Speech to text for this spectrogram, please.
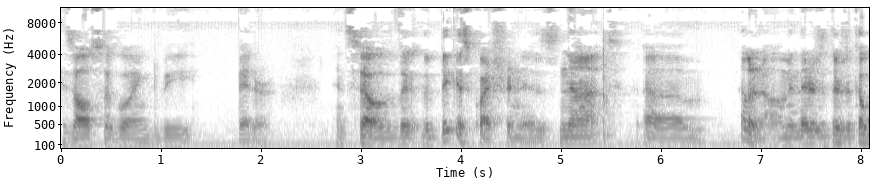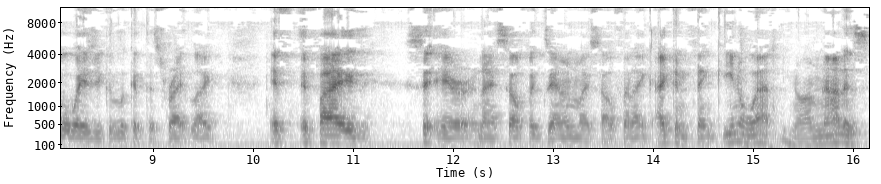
is also going to be bitter. And so the, the biggest question is not, um, I don't know. I mean, there's there's a couple ways you could look at this, right? Like, if if I sit here and I self-examine myself and I, I can think, you know what, you know, I'm not as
